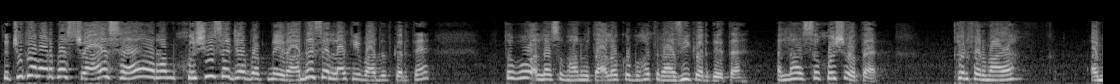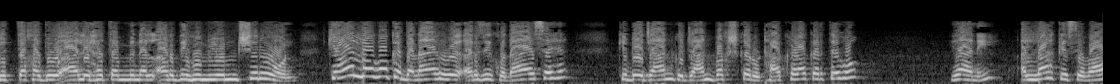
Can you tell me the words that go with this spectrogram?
تو چونکہ ہمارے پاس چوائس ہے اور ہم خوشی سے جب اپنے ارادے سے اللہ کی عبادت کرتے ہیں، تو وہ اللہ سبحان و تعالیٰ کو بہت راضی کر دیتا ہے۔ اللہ اس سے خوش ہوتا ہے۔ پھر فرمایا امت من الارض هم ينشرون کیا ان لوگوں کے بنائے ہوئے ارضی خدا ایسے ہیں کہ بے جان کو جان بخش کر اٹھا کھڑا کرتے ہو؟ یعنی اللہ کے سوا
